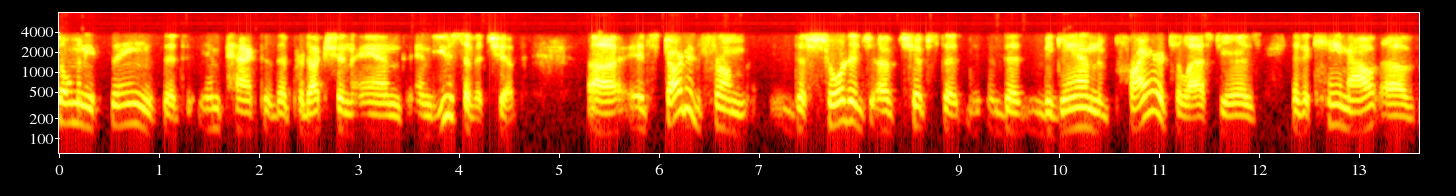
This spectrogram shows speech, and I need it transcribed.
so many things that impact the production and, and use of a chip. Uh, it started from the shortage of chips that that began prior to last year, as as it came out of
